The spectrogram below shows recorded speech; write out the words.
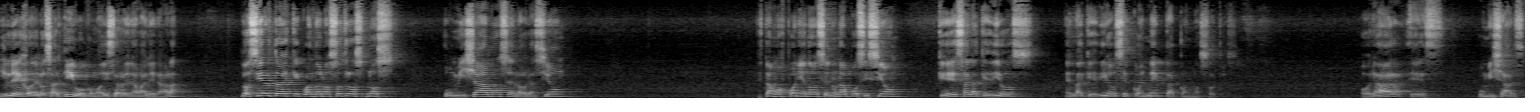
y lejos de los altivos, como dice Reina Valera. Lo cierto es que cuando nosotros nos humillamos en la oración, estamos poniéndonos en una posición que es a la que Dios, en la que Dios se conecta con nosotros. Orar es humillarse.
